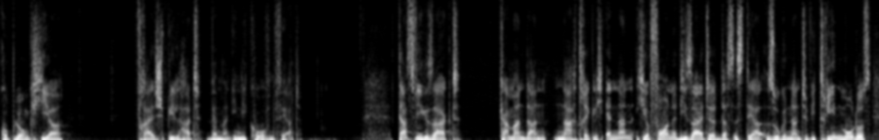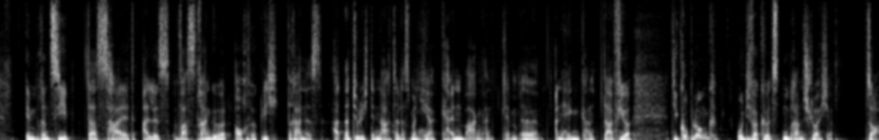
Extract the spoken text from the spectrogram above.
Kupplung hier freies Spiel hat, wenn man in die Kurven fährt. Das, wie gesagt, kann man dann nachträglich ändern. Hier vorne die Seite, das ist der sogenannte Vitrinenmodus. Im Prinzip, dass halt alles, was dran gehört, auch wirklich dran ist. Hat natürlich den Nachteil, dass man hier keinen Wagen äh, anhängen kann. Dafür die Kupplung und die verkürzten Bremsschläuche. So,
